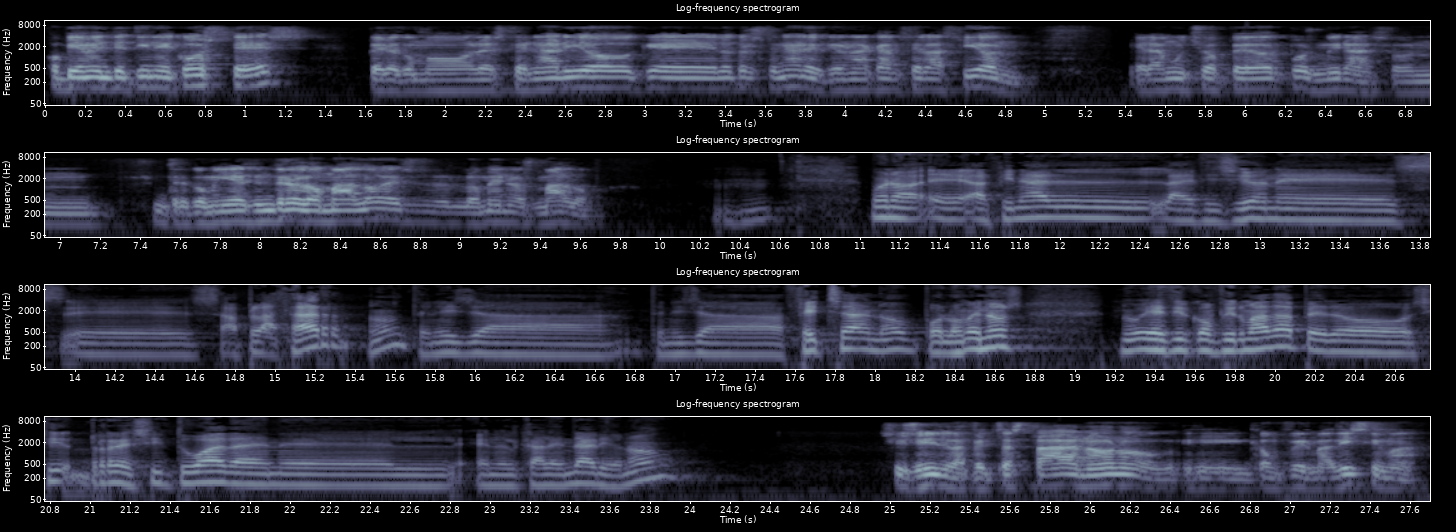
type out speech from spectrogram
obviamente tiene costes, pero como el escenario que el otro escenario, que era una cancelación, era mucho peor, pues mira, son, entre comillas, dentro de lo malo es lo menos malo. Bueno, eh, al final la decisión es, es, aplazar, ¿no? Tenéis ya, tenéis ya fecha, ¿no? Por lo menos, no voy a decir confirmada, pero sí resituada en el, en el calendario, ¿no? Sí, sí, la fecha está, no, no, confirmadísima.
